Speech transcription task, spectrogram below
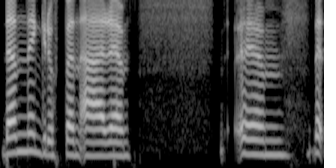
Den gruppen är Um, det,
